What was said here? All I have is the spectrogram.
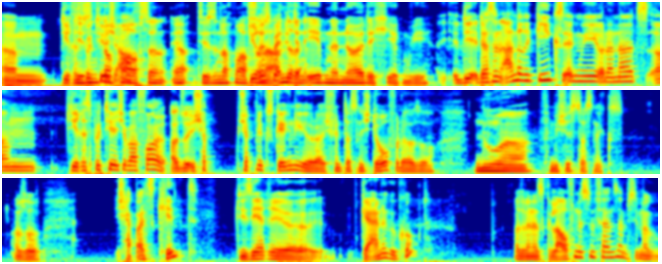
Ähm, die respektiere ich auch. auf so, ja, die sind noch mal auf Die so einer anderen Ebene nerdig irgendwie. Die, das sind andere Geeks irgendwie oder Nerds, ähm, die respektiere ich aber voll. Also ich habe ich hab nichts gegen die oder ich finde das nicht doof oder so. Nur für mich ist das nichts. Also ich habe als Kind die Serie gerne geguckt. Also wenn das gelaufen ist im Fernsehen, habe ich sie immer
